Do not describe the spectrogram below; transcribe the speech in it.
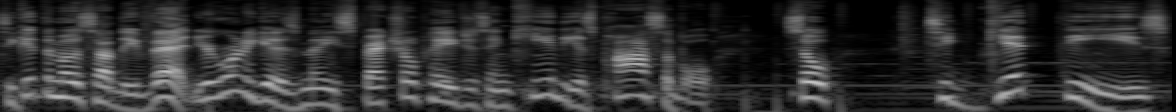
to get the most out of the event, you're going to get as many spectral pages and candy as possible. So, to get these,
